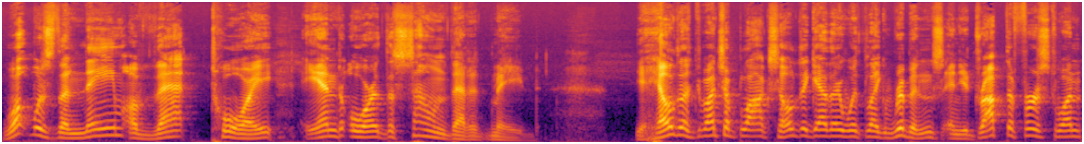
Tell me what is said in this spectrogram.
What was the name of that toy and or the sound that it made? You held a bunch of blocks held together with like ribbons, and you dropped the first one,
